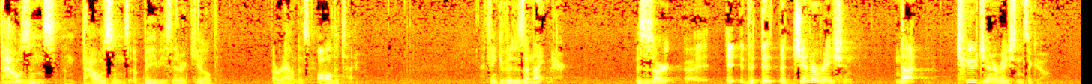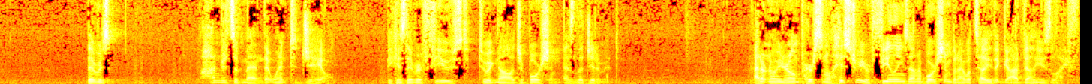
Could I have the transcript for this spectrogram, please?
thousands and thousands of babies that are killed around us all the time. I think of it as a nightmare. This is our uh, it, the, the, generation, not two generations ago. There was hundreds of men that went to jail because they refused to acknowledge abortion as legitimate. I don't know your own personal history or feelings on abortion, but I will tell you that God values life.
